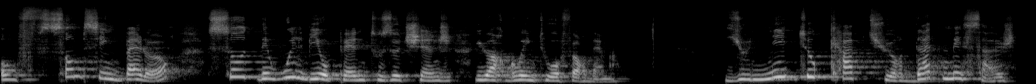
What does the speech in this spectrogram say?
of something better so they will be open to the change you are going to offer them. You need to capture that message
